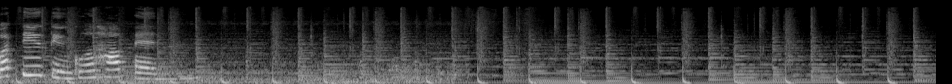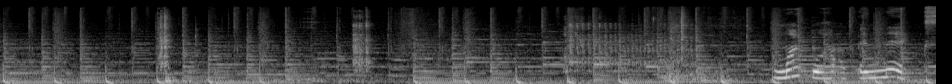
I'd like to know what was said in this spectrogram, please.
What do you think will happen? What will happen next?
